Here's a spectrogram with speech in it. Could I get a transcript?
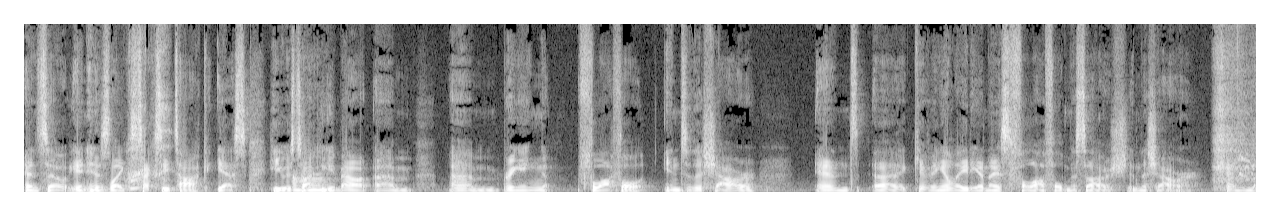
and so in his like sexy talk, yes, he was talking about um, um, bringing falafel into the shower and uh, giving a lady a nice falafel massage in the shower, and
